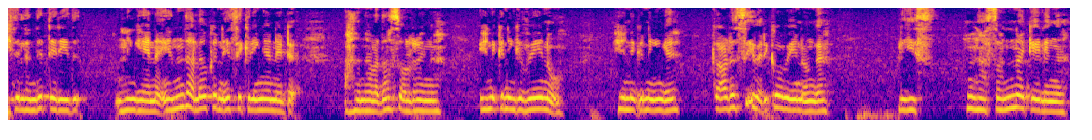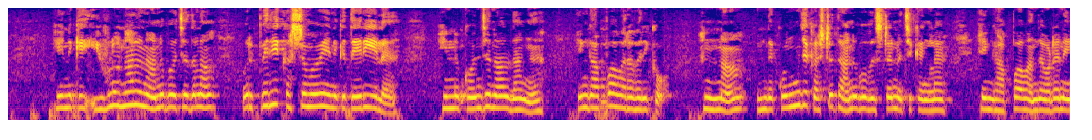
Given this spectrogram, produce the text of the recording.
இதுலேருந்து தெரியுது. நீங்கள் என்னை எந்த அளவுக்கு நேசிக்கிறீங்கன்னுட்டு. அதனால தான் சொல்கிறேங்க எனக்கு நீங்கள் வேணும். எனக்கு நீங்கள் கடைசி வரைக்கும் வேணுங்க. ப்ளீஸ் நான் சொன்னா கேளுங்க. எனக்கு இவ்வளோ நாள் நான் அனுபவிச்சதெல்லாம் ஒரு பெரிய கஷ்டமாகவே எனக்கு தெரியல. இன்னும் கொஞ்ச நாள் தாங்க. எங்கள் அப்பா வர வரைக்கும். நான் இந்த கொஞ்சம் கஷ்டத்தை அனுபவிச்சிட்டேன்னு வச்சுக்கோங்களேன். எங்கள் அப்பா வந்த உடனே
